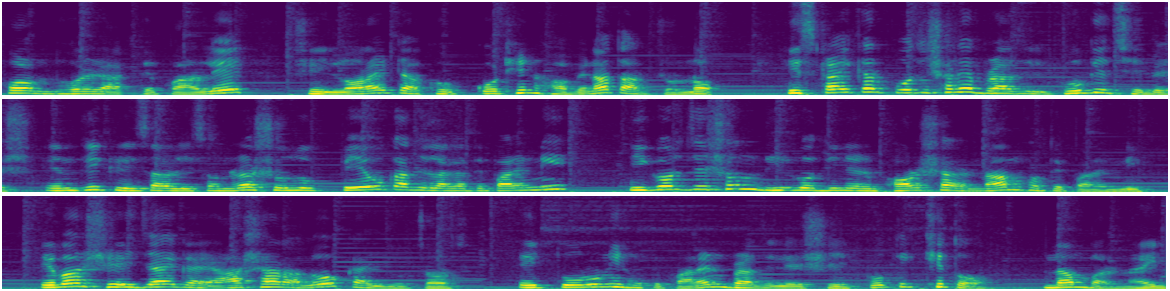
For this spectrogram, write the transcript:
ফর্ম ধরে রাখতে পারলে সেই লড়াইটা খুব কঠিন হবে না তার জন্য। স্ট্রাইকার পজিশনে ব্রাজিল ভুগেছে বেশ। এন্দ্রিক রিসার্লিসনরা সুযোগ পেয়েও কাজে লাগাতে পারেননি। ইগর জেসন দীর্ঘদিনের ভরসার নাম হতে পারেননি। এবার সেই জায়গায় আসার আলো কাইও জর্জ। এই তরুণী হতে পারেন ব্রাজিলের সেই প্রতীক্ষিত নাম্বার নাইন।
